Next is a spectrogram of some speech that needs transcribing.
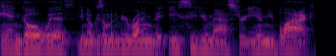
and go with, you know, because I'm going to be running the ECU Master EMU Black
